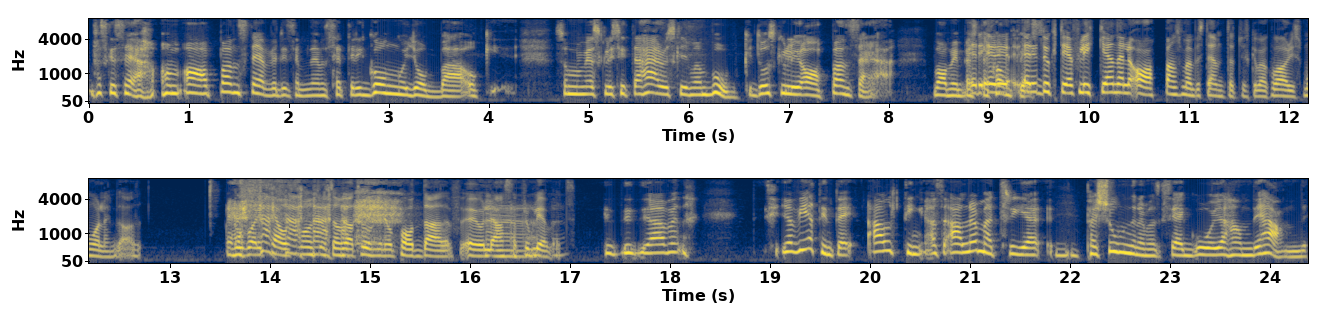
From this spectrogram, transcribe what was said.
vad ska jag säga, om apan stäver till exempel när man sätter igång och jobba och som om jag skulle sitta här och skriva en bok, då skulle ju apan så här, vara min Är bästa det, är, kompis. det, är det duktiga flickan eller apan som har bestämt att du ska vara kvar i Småland idag? Då var det kaosmonstret som var tvungen att podda och lösa problemet. Ja, men, jag vet inte. Allting, alltså alla de här tre personerna man ska säga, går ju hand i hand. Eh,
